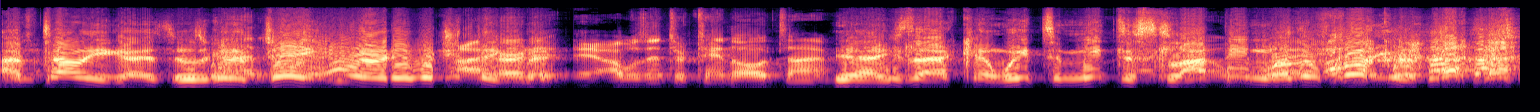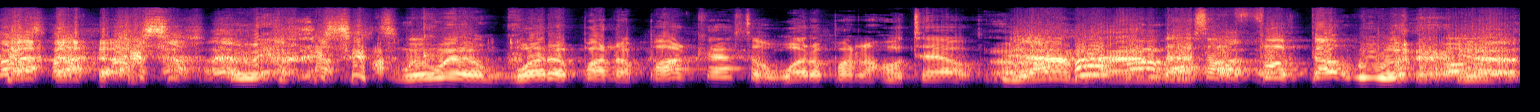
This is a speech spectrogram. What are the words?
I'm telling you guys, it was a good. Jay, you heard it. What'd you I think, heard man? it. Yeah, I was entertained all the time. Yeah, he's like, I can't wait to meet this sloppy motherfucker. We were what up on a podcast or what up on a hotel? yeah, man. That's how fucked up we were. Yeah. Oh, that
